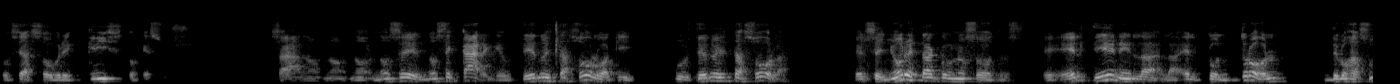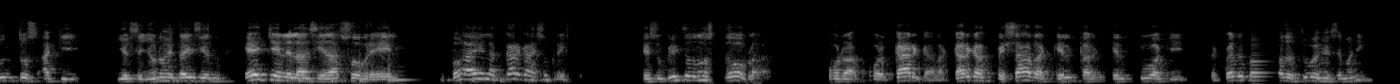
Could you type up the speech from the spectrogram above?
o sea, sobre Cristo Jesús. O sea, no, no, no, no se, no se cargue, usted no está solo aquí, usted no está sola. El Señor está con nosotros. E, Él tiene la, el control de los asuntos aquí y el Señor nos está diciendo, échenle la ansiedad sobre Él, Ponga ahí la carga de Jesucristo. Jesucristo no se dobla por, por carga, las cargas pesadas que él, que él tuvo aquí. Recuerdo cuando estuvo en Getsemaní.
